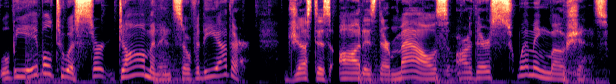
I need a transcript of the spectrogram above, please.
will be able to assert dominance over the other. Just as odd as their mouths are their swimming motions.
